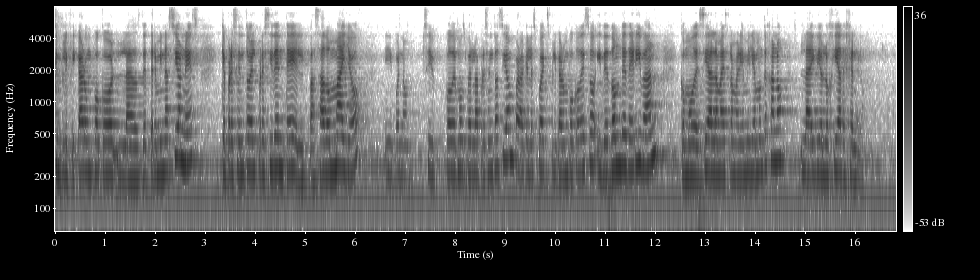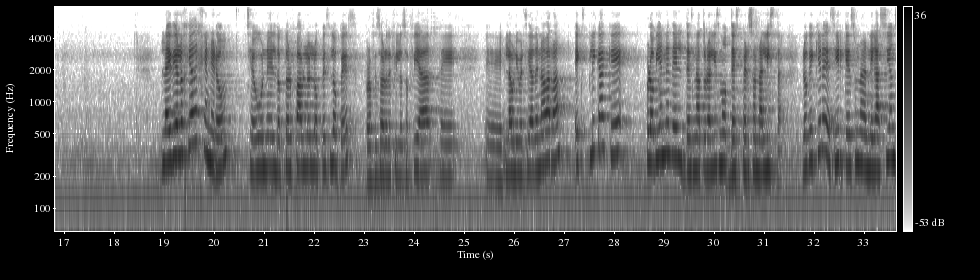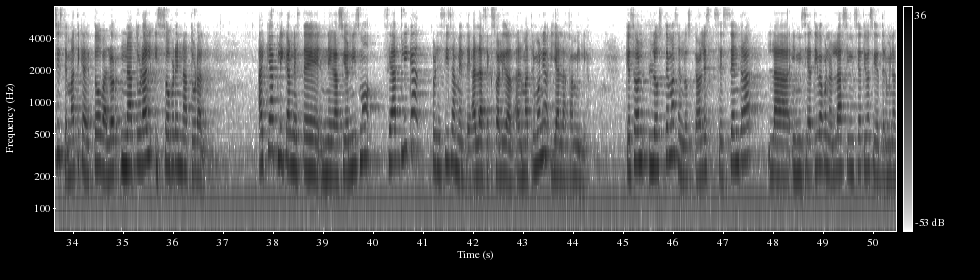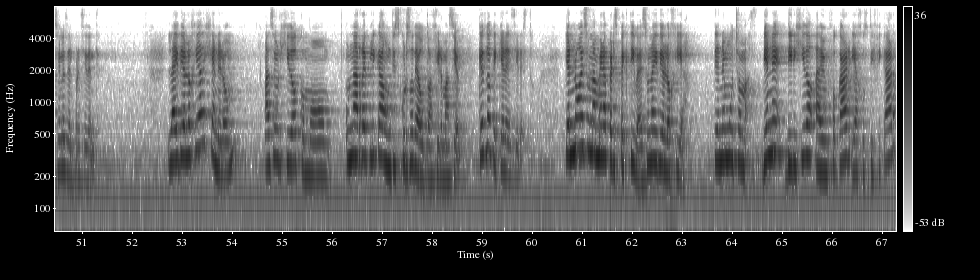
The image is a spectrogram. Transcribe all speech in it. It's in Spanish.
simplificar un poco las determinaciones que presentó el presidente el pasado mayo. Y bueno, si podemos ver la presentación para que les pueda explicar un poco de eso y de dónde derivan, como decía la maestra María Emilia Montejano, la ideología de género. La ideología de género, según el doctor Pablo López López, profesor de filosofía de eh, la Universidad de Navarra, explica que proviene del desnaturalismo despersonalista, lo que quiere decir que es una negación sistemática de todo valor natural y sobrenatural. ¿A qué aplican este negacionismo? Se aplica precisamente a la sexualidad, al matrimonio y a la familia, que son los temas en los cuales se centra la iniciativa, bueno, las iniciativas y determinaciones del presidente. La ideología de género ha surgido como una réplica a un discurso de autoafirmación. ¿Qué es lo que quiere decir esto? Que no es una mera perspectiva, es una ideología, tiene mucho más. Viene dirigido a enfocar y a justificar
